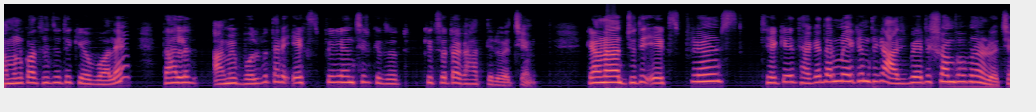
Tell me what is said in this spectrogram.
এমন কথা যদি কেউ বলে, তাহলে আমি বলব তার এক্সপিরিয়েন্সের কিছু, কিছুটা ঘাটতি রয়েছে। কেননা যদি এক্সপিরিয়েন্স থেকে থাকে, তার মানে এখান থেকে আসবে, এটা সম্ভাবনা রয়েছে।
